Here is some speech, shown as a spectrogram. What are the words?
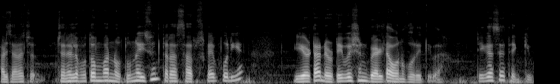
আর যারা চ্যানেলে প্রথমবার নতুন আইসুন, তারা সাবস্ক্রাইব করিয়া, ইয়েটা নোটিফিকেশন বেলটা অন করে দিবা। ঠিক আছে? থ্যাংক ইউ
